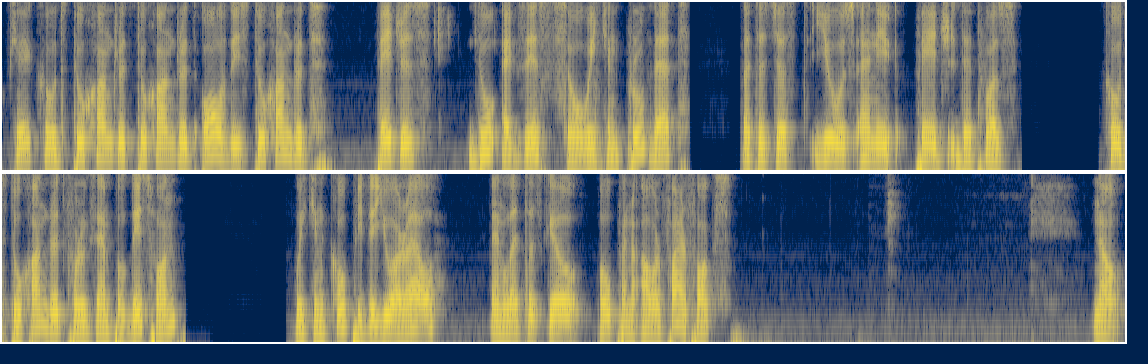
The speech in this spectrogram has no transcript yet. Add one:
okay code 200 200 all of these 200 pages do exist so we can prove that. Let us just use any page that was code 200 for example this one. We can copy the URL and let us go open our Firefox Now,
